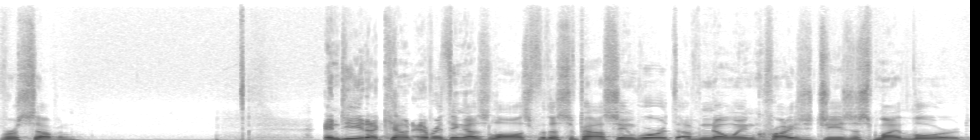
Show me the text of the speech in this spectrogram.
verse 7. Indeed, I count everything as loss for the surpassing worth of knowing Christ Jesus my Lord.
